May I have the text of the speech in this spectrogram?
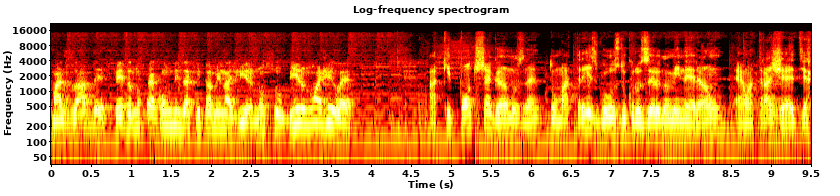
Mas a defesa, é como diz aqui também na gira, não subiram numa gilé. A que ponto chegamos, né? Tomar três gols do Cruzeiro no Mineirão é uma tragédia.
